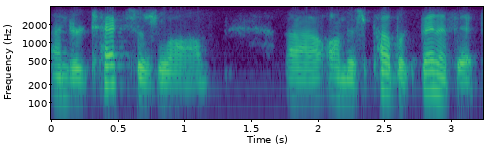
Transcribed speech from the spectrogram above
under Texas law uh, on this public benefits,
